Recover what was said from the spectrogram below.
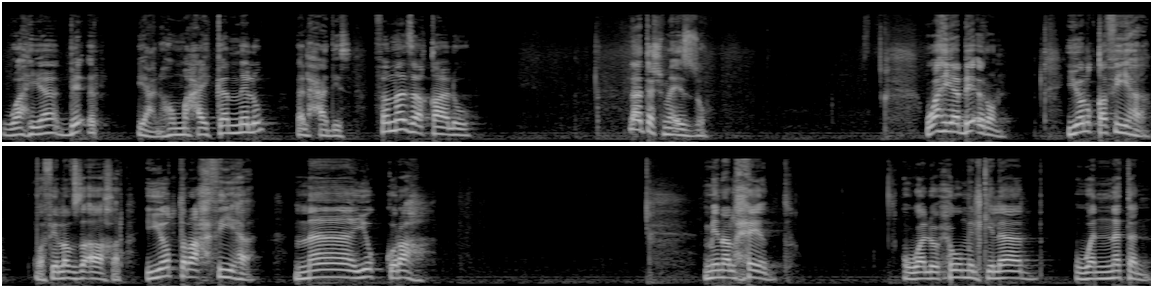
وهي بئر يعني هم حيكملوا الحديث. فماذا قالوا؟ لا تشمئزوا وهي بئر يلقى فيها وفي لفظ آخر يطرح فيها ما يكره. من الحيض ولحوم الكلاب والنتن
